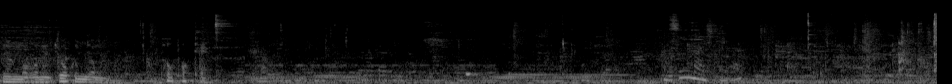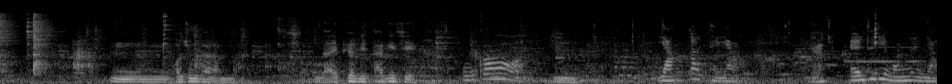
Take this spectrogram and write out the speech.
그냥 먹으면 조금 좀 퍽퍽해. 무슨 맛이야? 음 어중간한 맛. 나의 표현이 딱이지. 이거 음. 약 같아 약. 야? 애들이 먹는 약.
